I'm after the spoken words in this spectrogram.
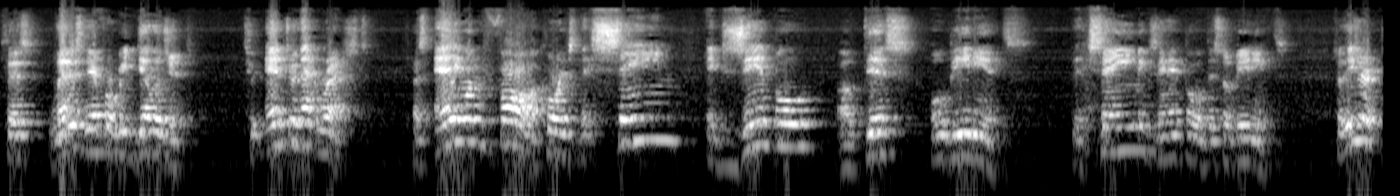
says, Let us therefore be diligent to enter that rest, lest anyone fall according to the same example of disobedience. The same example of disobedience. So these are,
